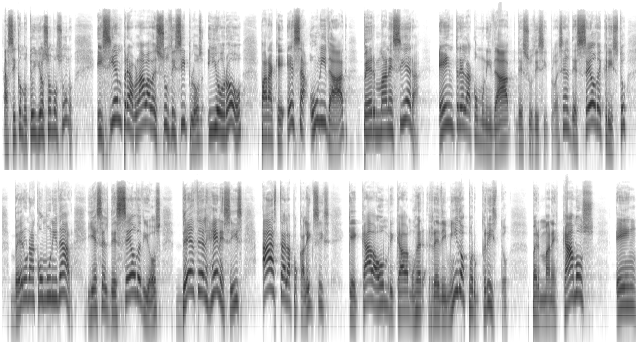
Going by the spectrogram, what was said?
así como tú y yo somos uno. Y siempre hablaba de sus discípulos y oró para que esa unidad permaneciera entre la comunidad de sus discípulos. Es el deseo de Cristo ver una comunidad y es el deseo de Dios desde el Génesis hasta el Apocalipsis que cada hombre y cada mujer redimidos por Cristo permanezcamos en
